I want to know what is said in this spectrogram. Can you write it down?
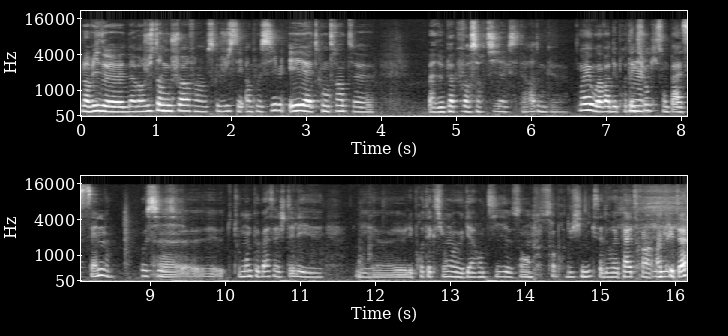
l'envie d'avoir juste un mouchoir, parce que juste c'est impossible et être contrainte bah, de ne pas pouvoir sortir, etc. Donc euh, Ouais, ou avoir des protections Mm. qui sont pas saines. aussi. Euh, tout le monde peut pas s'acheter les, les, euh, les protections euh, garanties sans, sans produits chimiques, ça devrait pas être un, critère.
